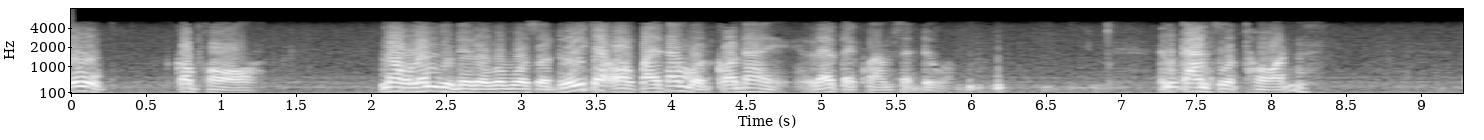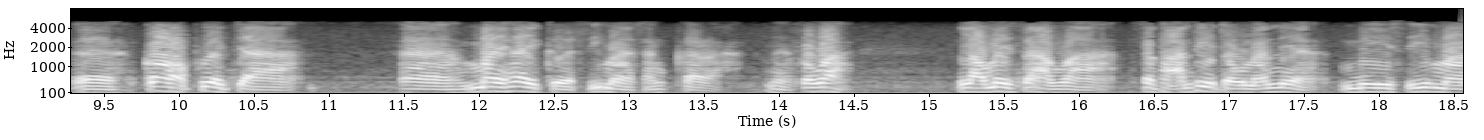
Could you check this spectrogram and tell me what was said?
รูปก็พอ นอกนั้นอยู่ในโรงโบสถหรือจะออกไปทั้งหมดก็ได้ แล้วแต่ความสะดวกั้นการสวดถอน เอ่อก็เพื่อจะอ่าไม่ให้เกิดสีมาสังกระนะเพราะว่าเราไม่ทราบว่าสถานที่ตรงนั้นเนี่ย มีสีมา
